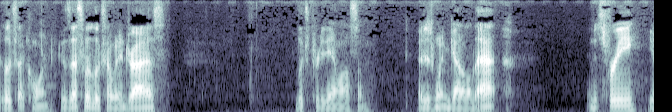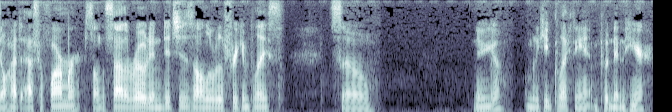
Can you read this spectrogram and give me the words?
It looks like corn because that's what it looks like when it dries. Looks pretty damn awesome. I just went and got all that. And it's free. You don't have to ask a farmer. It's on the side of the road in ditches all over the freaking place. So, there you go. I'm going to keep collecting it and putting it in here.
